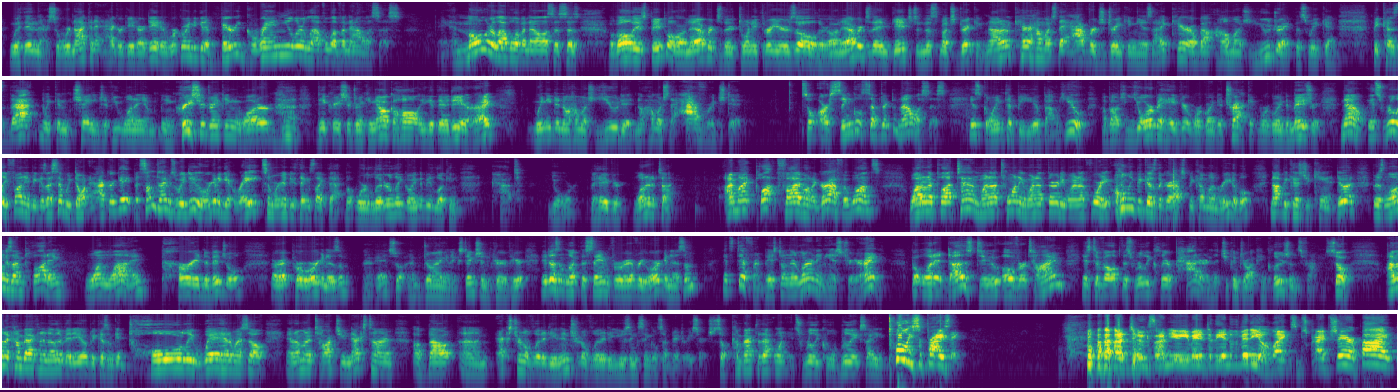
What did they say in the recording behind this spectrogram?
within there. So we're not going to aggregate our data, we're going to get a very granular level of analysis. A molar level of analysis says, of all these people, on average, they're 23 years old, or on average, they engaged in this much drinking. Now, I don't care how much the average drinking is. I care about how much you drank this weekend, because that we can change. If you want to increase your drinking water, decrease your drinking alcohol, you get the idea, right? We need to know how much you did, not how much the average did. So our single subject analysis is going to be about you, about your behavior. We're going to track it. We're going to measure it. Now, it's really funny because I said we don't aggregate, but sometimes we do. We're going to get rates and we're going to do things like that. But we're literally going to be looking at your behavior one at a time. I might plot five on a graph at once. Why don't I plot 10? Why not 20? Why not 30? Why not 40? Only because the graphs become unreadable, not because you can't do it, but as long as I'm plotting one line per individual, all right, per organism. Okay, so I'm drawing an extinction curve here. It doesn't look the same for every organism. It's different based on their learning history, all right? But what it does do over time is develop this really clear pattern that you can draw conclusions from. So I'm going to come back in another video because I'm getting totally way ahead of myself and I'm going to talk to you next time about um, external validity and internal validity using single subject research. So come back to that one. It's really cool, really exciting, totally surprising. Joke's on you. You made it to the end of the video. Like, subscribe, share. Bye.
